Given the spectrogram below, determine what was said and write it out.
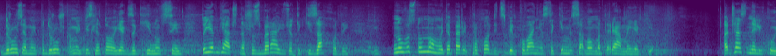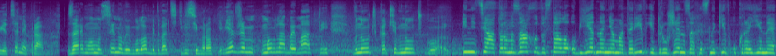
друзями, подружками після того, як закинув син. То я вдячна, що збирають отакі заходи. І, Ну, в основному тепер проходить спілкування з такими самими матерями, як я. А час не лікує, це неправда. Зараз моєму синові було б 28 років. Я вже могла би мати внучка чи внучку. Ініціатором заходу стало об'єднання матерів і дружин захисників України.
